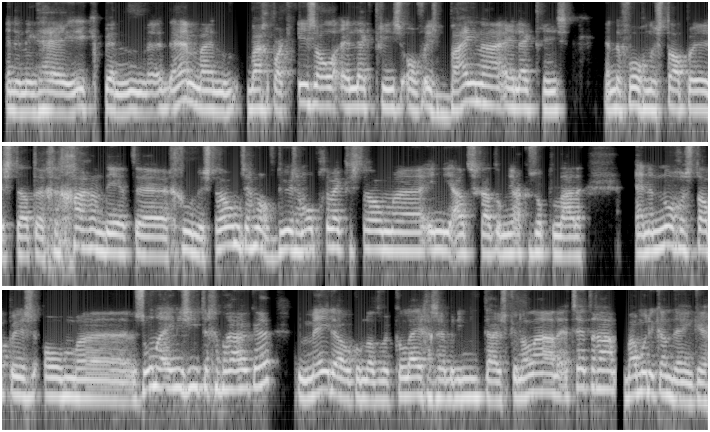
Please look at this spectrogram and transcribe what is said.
En dan denk ik, hé, hey, ik ben, hè, mijn wagenpark is al elektrisch of is bijna elektrisch. En de volgende stap is dat er gegarandeerd uh, groene stroom, zeg maar, of duurzaam opgewekte stroom uh, in die auto's gaat om die accu's op te laden. En er nog een stap is om uh, zonne-energie te gebruiken. Mede ook omdat we collega's hebben die niet thuis kunnen laden, et cetera. Waar moet ik aan denken?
